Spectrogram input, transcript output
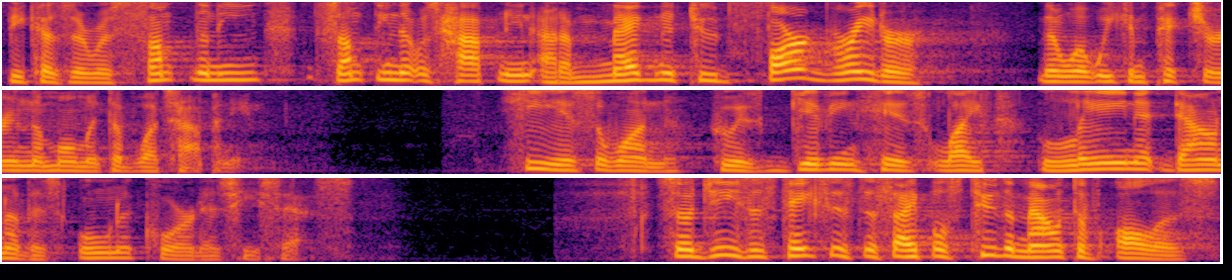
because there was something, something that was happening at a magnitude far greater than what we can picture in the moment of what's happening. He is the one who is giving his life, laying it down of his own accord, as he says. So Jesus takes his disciples to the Mount of Olives.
